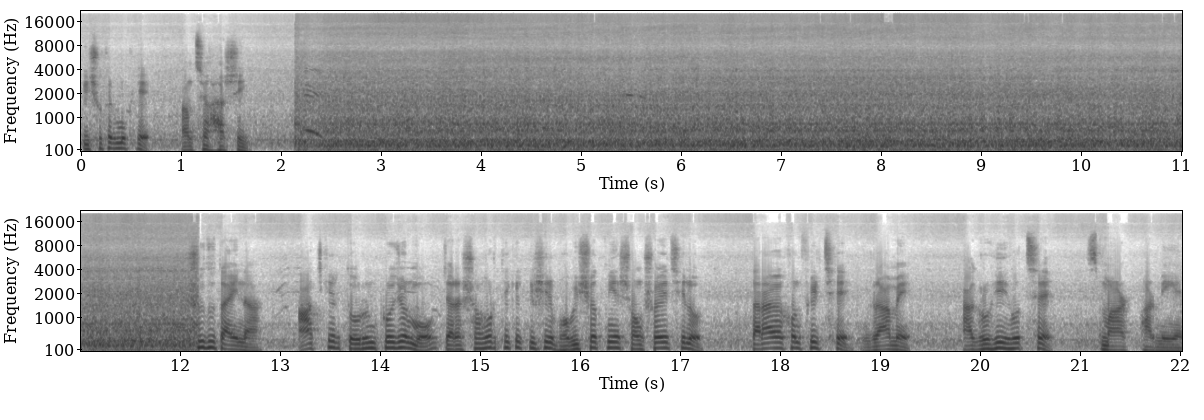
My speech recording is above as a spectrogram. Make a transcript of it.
কৃষকের মুখে আনছে হাসি। শুধু তাই না, আজকের তরুণ প্রজন্ম যারা শহর থেকে কৃষির ভবিষ্যৎ নিয়ে সংশয়ে ছিল, তারাও এখন ফিরছে গ্রামে। আগ্রহী হচ্ছে স্মার্ট ফার্মিংয়ে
